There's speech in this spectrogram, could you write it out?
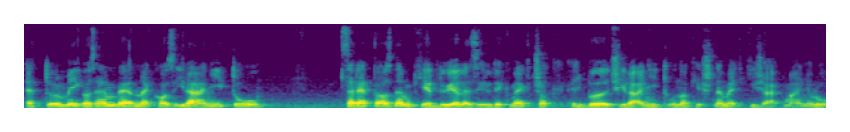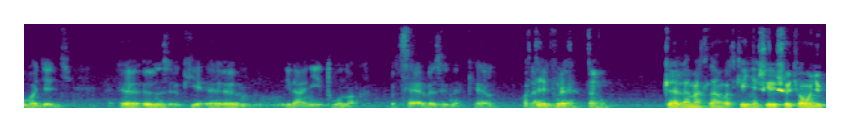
Ettől még az embernek az irányító szerepe az nem kérdőjeleződik meg, csak egy bölcs irányítónak, és nem egy kizsákmányoló vagy egy önző irányítónak, vagy szervezőnek kell hát lennie. kellemetlen vagy kényes, és hogyha mondjuk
